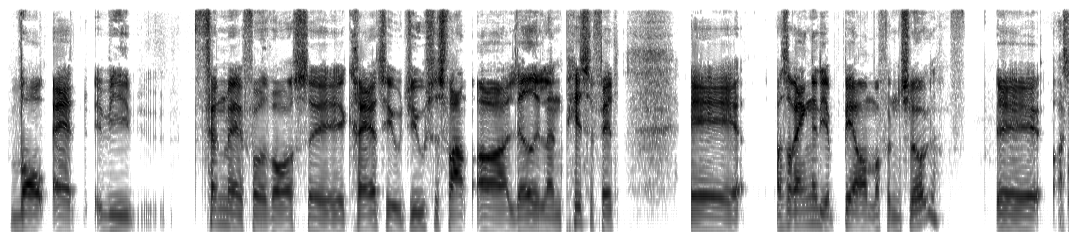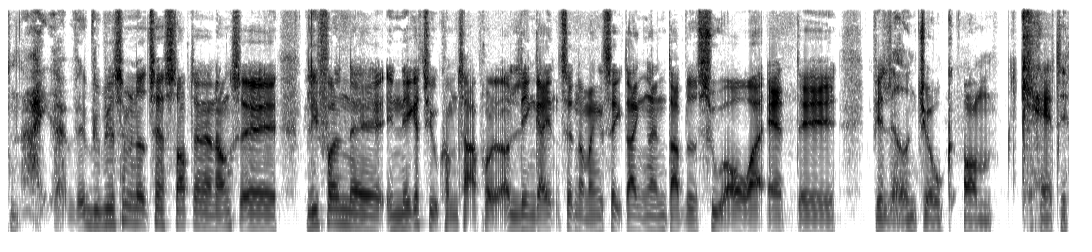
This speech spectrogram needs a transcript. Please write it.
hvor at vi fandme fået vores øh, kreative juices frem og lavet et eller andet pissefedt. Øh, og så ringer de og beder om at få den slukket. Øh, og sådan, nej, vi bliver simpelthen nødt til at stoppe den annonce. Øh, lige fået en, øh, en negativ kommentar på og linker ind til, når man kan se, der er ingen anden, der er blevet sur over, at øh, vi har lavet en joke om katte.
